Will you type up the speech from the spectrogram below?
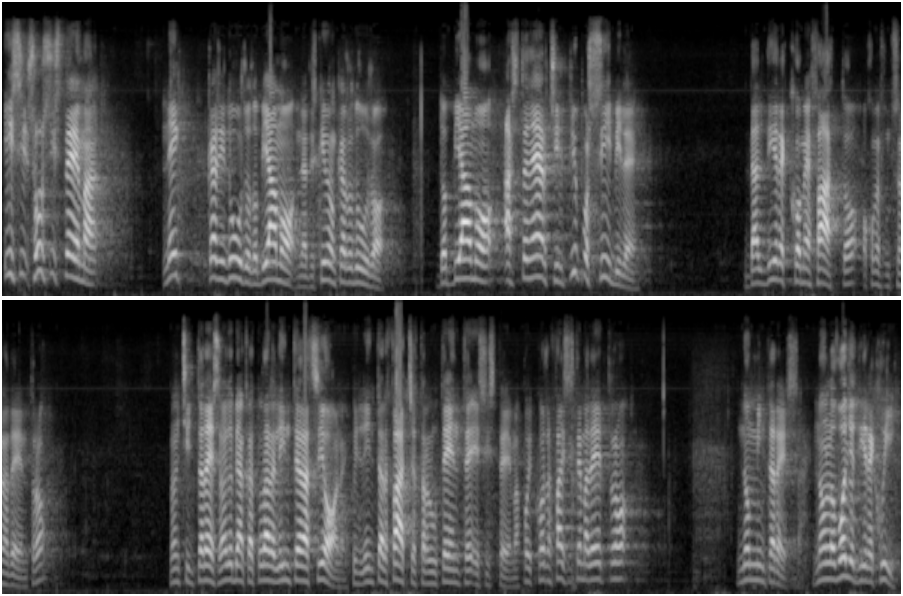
Sul sistema, nei casi d'uso dobbiamo, nel descrivere un caso d'uso, dobbiamo astenerci il più possibile dal dire come è fatto o come funziona dentro, non ci interessa, noi dobbiamo catturare l'interazione, quindi l'interfaccia tra l'utente e il sistema. Poi cosa fa il sistema dentro non mi interessa, non lo voglio dire qui.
